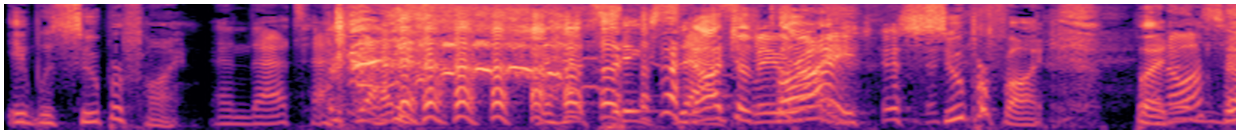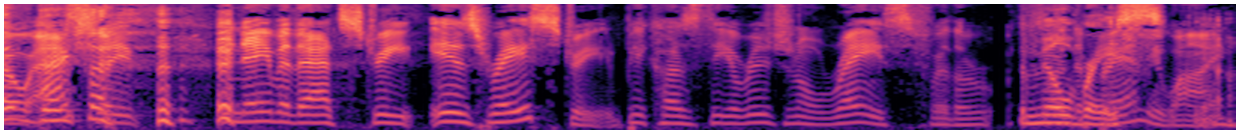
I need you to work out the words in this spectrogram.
It was super fine, and that's that's, that's exactly right. super fine. But and also, actually, the name of that street is Race Street because the original race for the, the mill the race, Brandywine yeah.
